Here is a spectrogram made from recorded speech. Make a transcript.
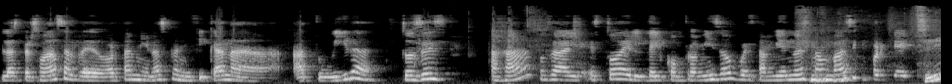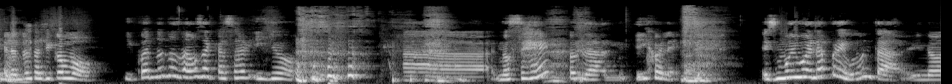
las personas alrededor también las planifican a, tu vida. Entonces, Ajá, o sea, esto del, del, compromiso pues también no es tan fácil porque el otro es así como, ¿y cuándo nos vamos a casar? Y yo, ah, no sé, o sea, híjole. Es muy buena pregunta y no,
